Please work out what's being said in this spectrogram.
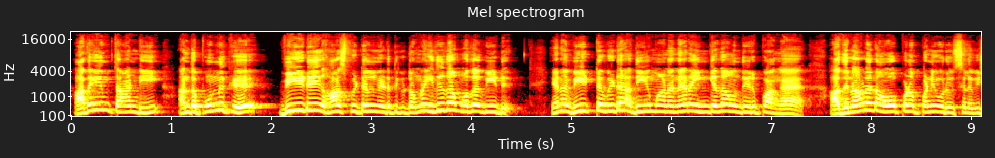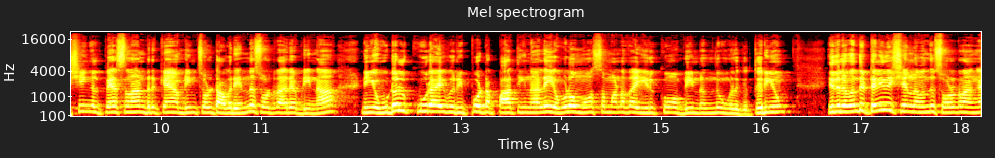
அதையும் தாண்டி அந்த பொண்ணுக்கு வீடு ஹாஸ்பிட்டல்னு எடுத்துக்கிட்டோம்னா இதுதான் முத வீடு. ஏன்னா வீட்டை விட அதிகமான நேரம் இங்கே தான் வந்து இருப்பாங்க. அதனால நான் ஓப்பன் அப் பண்ணி ஒரு சில விஷயங்கள் பேசலான்னு இருக்கேன் அப்படின்னு சொல்லிட்டு அவர் என்ன சொல்கிறாரு அப்படின்னா நீங்கள் உடல் கூராய்வு ரிப்போர்ட்டை பார்த்தீங்கனாலே எவ்வளோ மோசமானதாக இருக்கும் அப்படின்றது உங்களுக்கு தெரியும். இதில் வந்து டெலிவிஷனில் வந்து சொல்கிறாங்க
